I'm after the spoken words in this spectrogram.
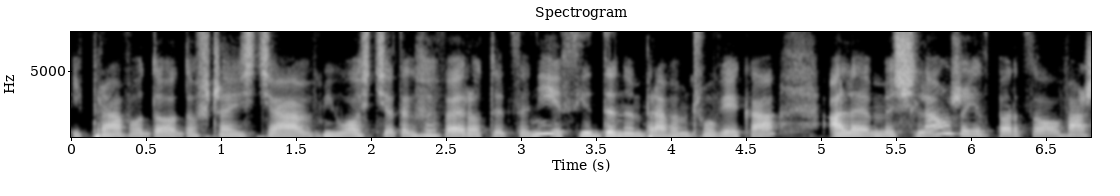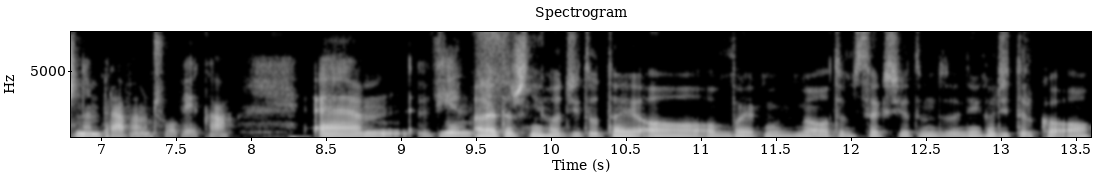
i prawo do, do szczęścia w miłości, a także w erotyce nie jest jedynym prawem człowieka, ale myślę, że jest bardzo ważnym prawem człowieka. Więc... Ale też nie chodzi tutaj o, bo jak mówimy o tym seksie, o tym, nie chodzi tylko o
